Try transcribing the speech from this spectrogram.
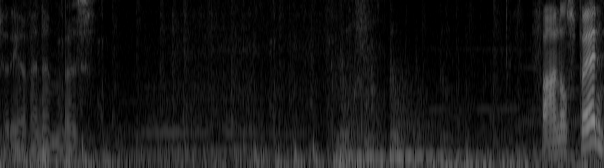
For the other numbers. Final spin.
